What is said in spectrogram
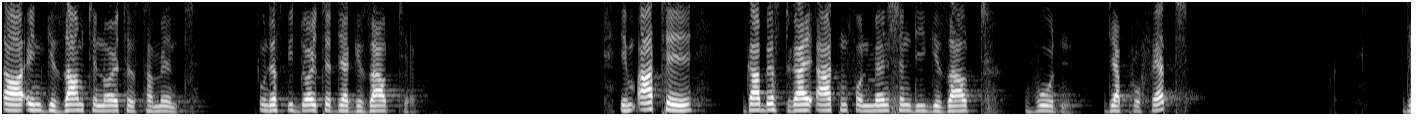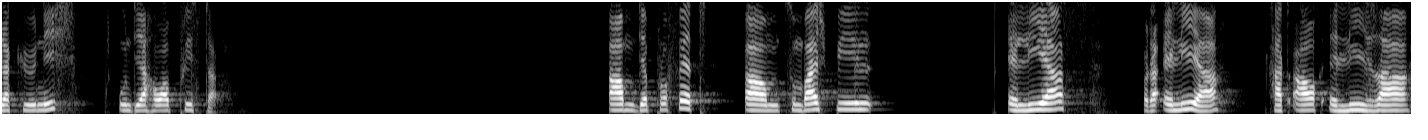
äh, im gesamten Neuen Testament. Und das bedeutet der Gesalbte. Im AT gab es drei Arten von Menschen, die gesalbt wurden. Der Prophet, der König und der Hohepriester. Ähm, der Prophet, ähm, zum Beispiel Elias oder Elia, hat auch Elisa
